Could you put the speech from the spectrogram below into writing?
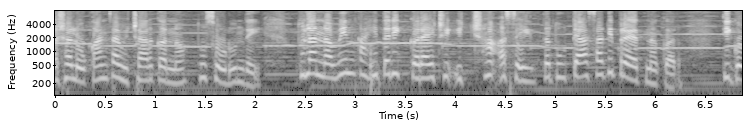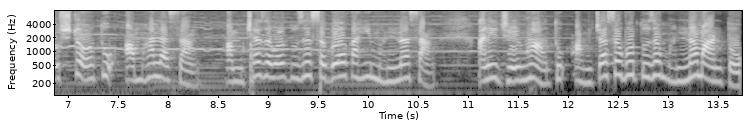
अशा लोकांचा विचार करणं तू सोडून दे. तुला नवीन काहीतरी करायची इच्छा असेल तर तू त्यासाठी प्रयत्न कर. ती गोष्ट तू आम्हाला सांग. आमच्याजवळ तुझं सगळं काही म्हणणं सांग. आणि जेव्हा तू आमच्यासमोर तुझं म्हणणं मांडतो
